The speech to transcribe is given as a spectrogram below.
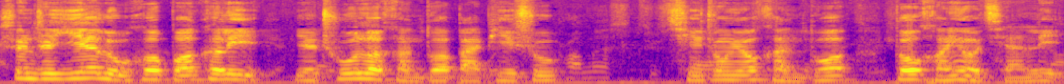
甚至耶鲁和伯克利也出了很多白皮书，其中有很多都很有潜力。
